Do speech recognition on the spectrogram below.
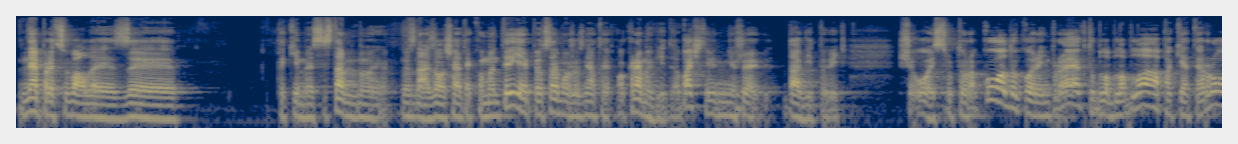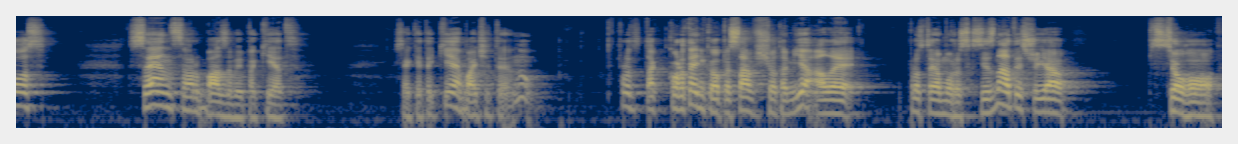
не працювали з такими системами, не знаю, залишайте коментарі, я про це можу зняти окреме відео. Бачите, він мені вже дав відповідь, що ось структура коду, корінь проекту, бла бла бла, пакети ROS, сенсор, базовий пакет, всяке таке, бачите. Ну, просто так коротенько описав, що там є, але просто я можу зізнатись, що я з цього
